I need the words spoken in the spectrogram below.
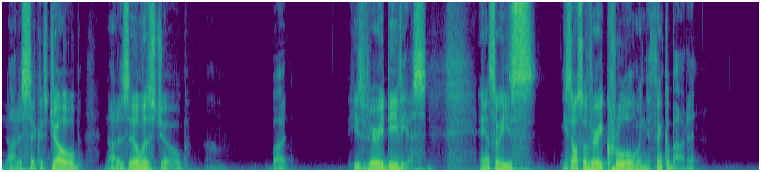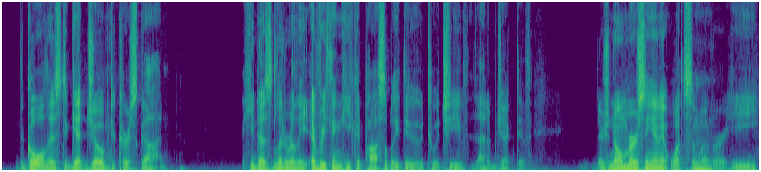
Not as sick as Job, not as ill as Job, um, but he's very devious, and so he's he's also very cruel when you think about it. The goal is to get Job to curse God. He does literally everything he could possibly do to achieve that objective. There's no mercy in it whatsoever. He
